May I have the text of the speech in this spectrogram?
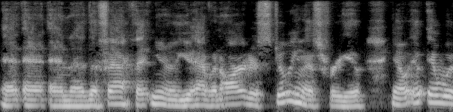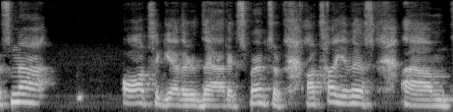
and, and, and uh, the fact that you know you have an artist doing this for you, you know, it, it was not altogether that expensive. I'll tell you this: um,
